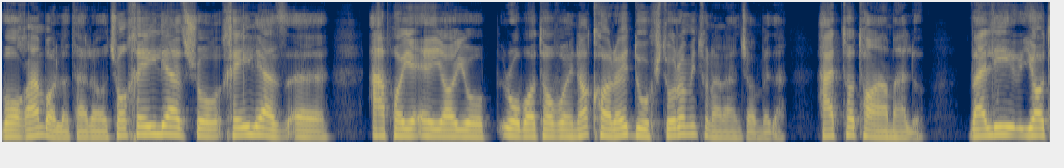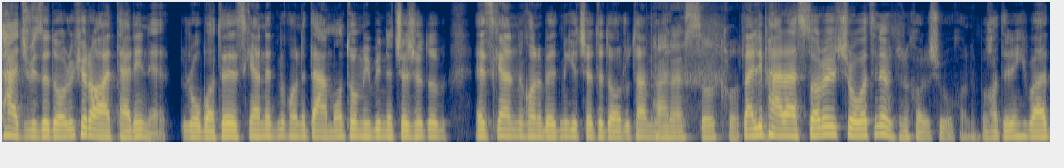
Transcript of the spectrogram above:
واقعا بالاتره. چون خیلی از شو... خیلی از اپ های ای آی و ربات ها و اینا کارهای دکتر رو می‌تونن انجام بدن. حتی تا عملو. ولی یا تجویز دارو که راحت ترینه ربات اسکنت می‌کنه دماتو می‌بینه چشتو اسکن می‌کنه بهت میگه چت داروت هم میده. پرستار کار ولی پرستار رو هیچ رباتی نمی‌تونه کارشو بکنه. به خاطر اینکه باید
